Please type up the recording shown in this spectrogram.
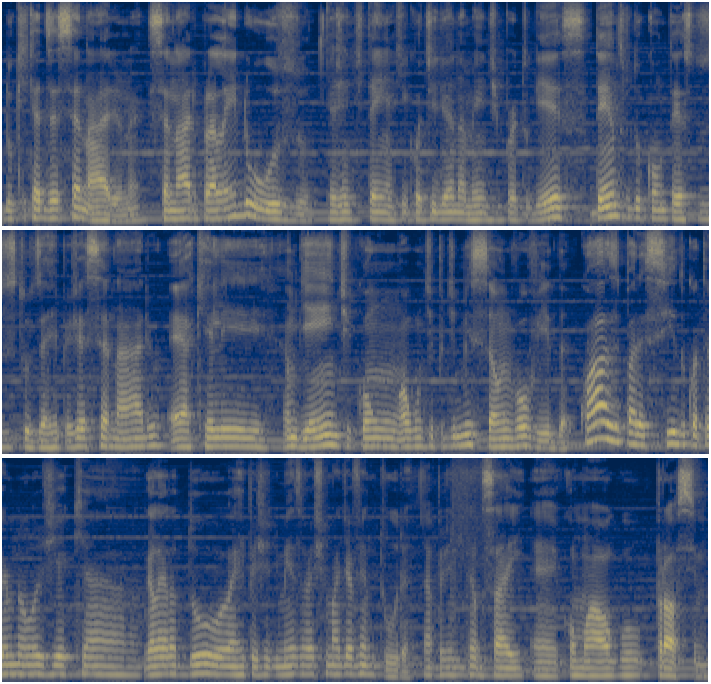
do que quer dizer cenário, né? Cenário, para além do uso que a gente tem aqui cotidianamente em português, dentro do contexto dos estudos RPG, cenário é aquele ambiente com algum tipo de missão envolvida. Quase parecido com a terminologia que a galera do RPG de mesa vai chamar de aventura, tá? Pra gente pensar aí é, como algo próximo.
